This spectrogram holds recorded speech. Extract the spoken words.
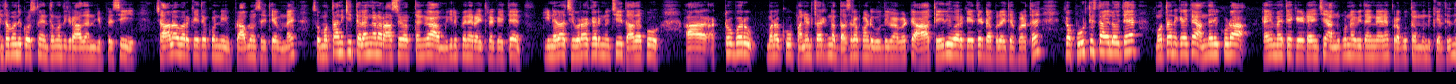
ఎంతమందికి వస్తుందో ఎంతమందికి రాదని చెప్పేసి చాలా వరకు అయితే కొన్ని ప్రాబ్లమ్స్ అయితే ఉన్నాయి. సో మొత్తానికి తెలంగాణ రాష్ట్ర వ్యాప్తంగా మిగిలిపోయిన రైతులకైతే ఈ నెల చివరాఖరి నుంచి దాదాపు అక్టోబరు మనకు పన్నెండు తారీఖున దసరా పండుగ ఉంది కాబట్టి ఆ తేదీ వరకు అయితే డబ్బులు అయితే పడతాయి. ఇక పూర్తి స్థాయిలో అయితే మొత్తానికైతే అందరికీ కూడా టైం అయితే కేటాయించి అనుకున్న విధంగానే ప్రభుత్వం ముందుకెళ్తుంది.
